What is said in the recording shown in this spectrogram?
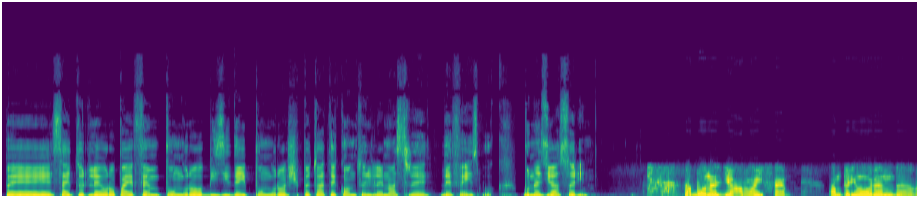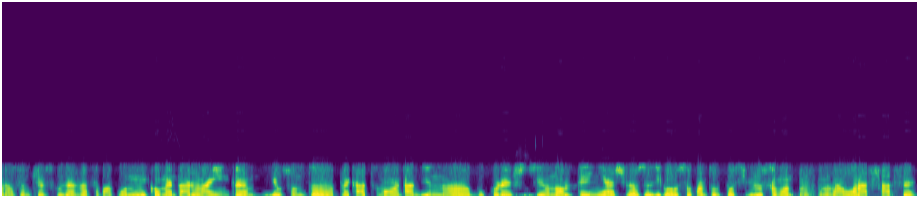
pe site-urile europa.fm.ro, busyday.ro și pe toate conturile noastre de Facebook. Bună ziua, Sorin! Bună ziua, Moise! În primul rând, vreau să-mi cer scuze, vreau să fac un mic comentariu înainte. Eu sunt uh, plecat momentan din uh, București în Oltenia și vreau să zic că o să fac tot posibilul să mă întorc până la ora 6,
